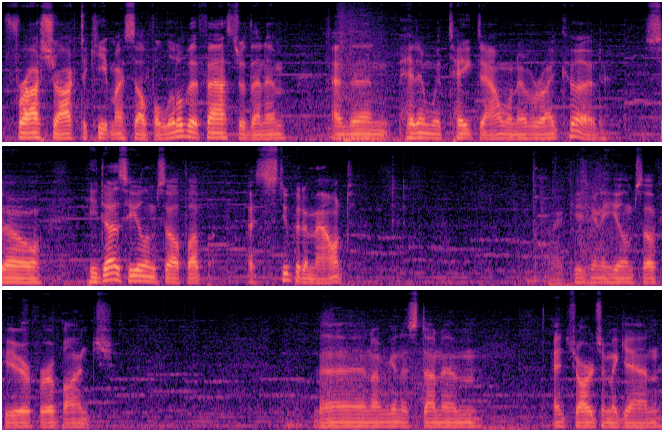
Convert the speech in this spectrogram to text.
Frost Shock to keep myself a little bit faster than him, and then hit him with Takedown whenever I could. So he does heal himself up a stupid amount. He's gonna heal himself here for a bunch. Then I'm gonna stun him and charge him again.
